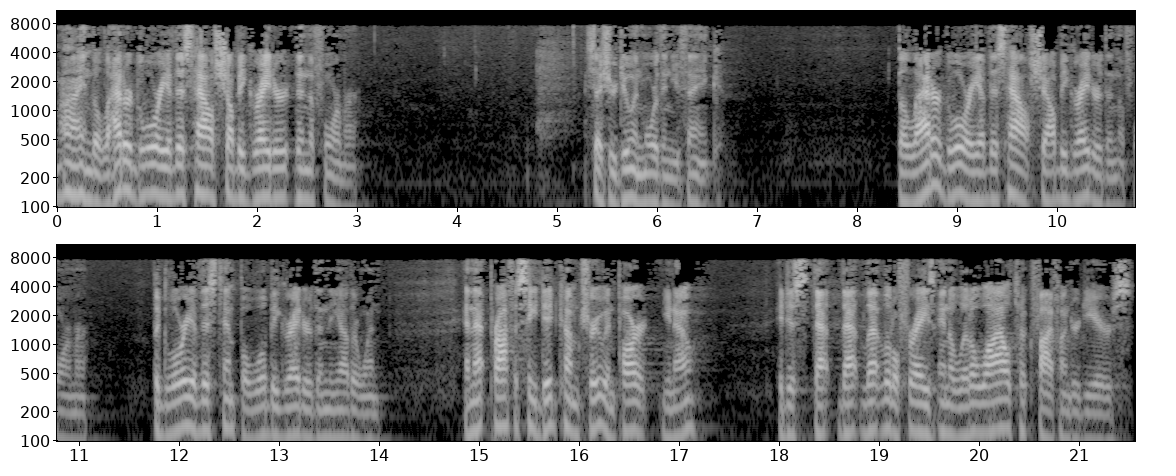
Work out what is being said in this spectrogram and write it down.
the latter glory of this house shall be greater than the former. Says you're doing more than you think. The latter glory of this house shall be greater than the former. The glory of this temple will be greater than the other one. And that prophecy did come true in part, you know. It just, that, that, that little phrase, in a little while, took 500 years.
